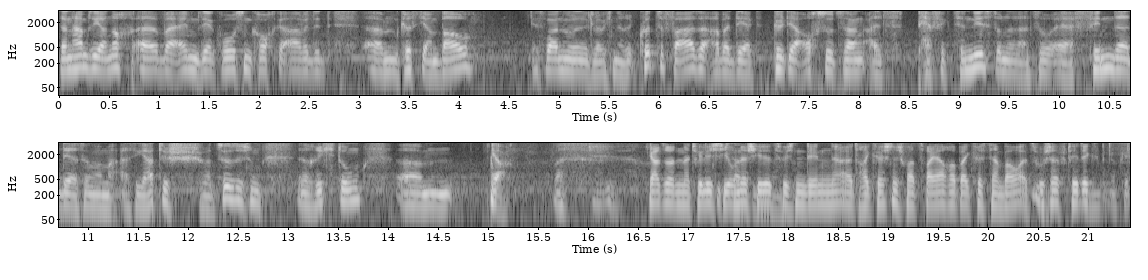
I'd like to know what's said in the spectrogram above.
Dann haben Sie ja noch äh, bei einem sehr großen Koch gearbeitet, ähm, Christian Bau. Es war nur, glaube ich, eine kurze Phase, aber der gilt ja auch sozusagen als Perfektionist und als so Erfinder der, sagen wir mal, asiatisch-französischen äh, Richtung. Ähm, ja, was ja, also natürlich die Unterschiede zwischen den äh, drei Köchen. Ich war zwei Jahre bei Christian Bau als Zuschef tätig. Okay.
